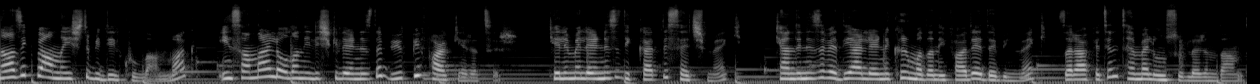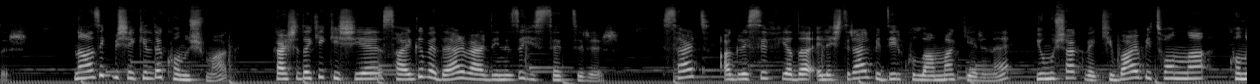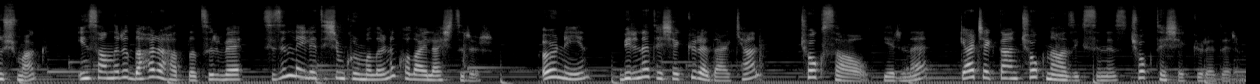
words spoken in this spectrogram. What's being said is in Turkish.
Nazik ve anlayışlı bir dil kullanmak, insanlarla olan ilişkilerinizde büyük bir fark yaratır. Kelimelerinizi dikkatli seçmek, kendinizi ve diğerlerini kırmadan ifade edebilmek, zarafetin temel unsurlarındandır. Nazik bir şekilde konuşmak, karşıdaki kişiye saygı ve değer verdiğinizi hissettirir. Sert, agresif ya da eleştirel bir dil kullanmak yerine yumuşak ve kibar bir tonla konuşmak, insanları daha rahatlatır ve sizinle iletişim kurmalarını kolaylaştırır. Örneğin birine teşekkür ederken çok sağ ol yerine gerçekten çok naziksiniz, çok teşekkür ederim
